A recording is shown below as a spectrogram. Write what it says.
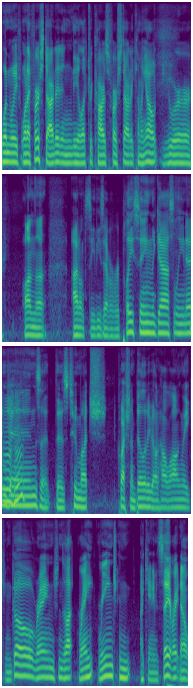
when we when I first started and the electric cars first started coming out, you were on the. I don't see these ever replacing the gasoline engines. Uh, there's too much questionability about how long they can go. Range and range range and I can't even say it right now.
